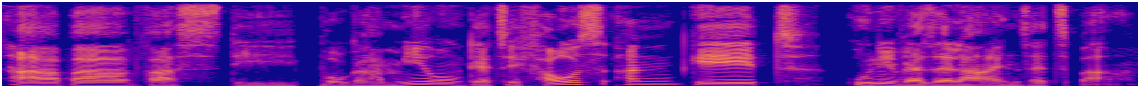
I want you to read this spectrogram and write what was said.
aber, was die Programmierung der CVs angeht, universeller einsetzbar.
